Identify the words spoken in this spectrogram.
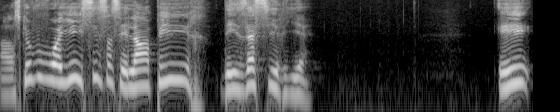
Alors, ce que vous voyez ici, ça, c'est l'empire des Assyriens. Et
